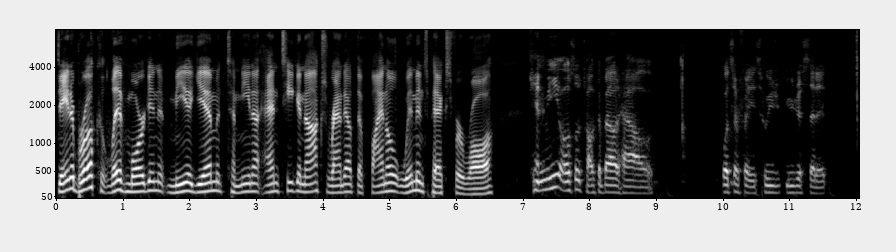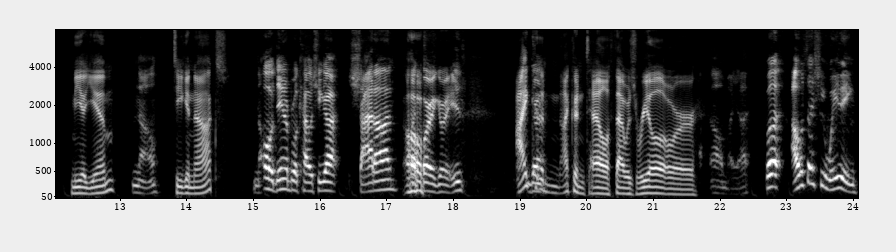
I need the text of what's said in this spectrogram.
Dana Brooke, Liv Morgan, Mia Yim, Tamina, and Tegan Nox round out the final women's picks for Raw. Can we also talk about how what's her face? Who you, you just said it? Mia Yim, No. Tegan Nox. No. Oh, Dana Brooke, how she got shot on Oh. by Corey Graves. I Yeah. couldn't I couldn't tell if that was real or Oh my god! But I was actually waiting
